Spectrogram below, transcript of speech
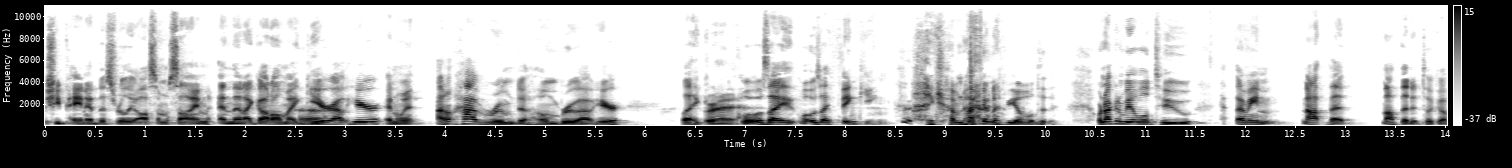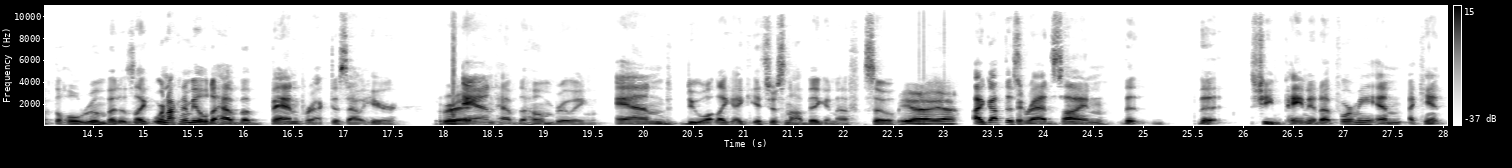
She painted this really awesome sign, and then I got all my Uh. gear out here and went. I don't have room to homebrew out here. Like, Right. what was I? What was I thinking? Like, I'm not gonna be able to. We're not gonna be able to. I mean, not that. Not that it took up the whole room, but it's like we're not going to be able to have a band practice out here right. and have the home brewing and do all, like I- it's just not big enough. So yeah, yeah. I got this rad sign that that she painted up for me, and I can't.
